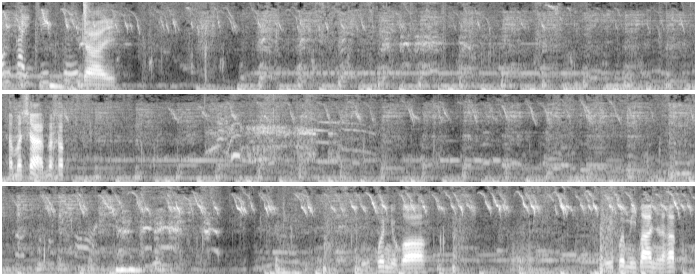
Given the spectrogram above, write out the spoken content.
วังไก่จิกเลยใหญ่ธรรมชาตินะครับอุ้ยเปิ้ลอยู่ก็อุ้ยเปิ้ลมีบ้านอยู่นะครับบ้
